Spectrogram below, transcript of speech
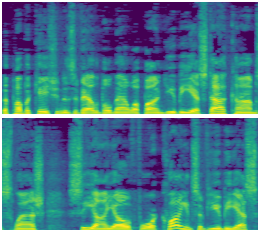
The publication is available now up on ubs.com slash CIO. For clients of UBS,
